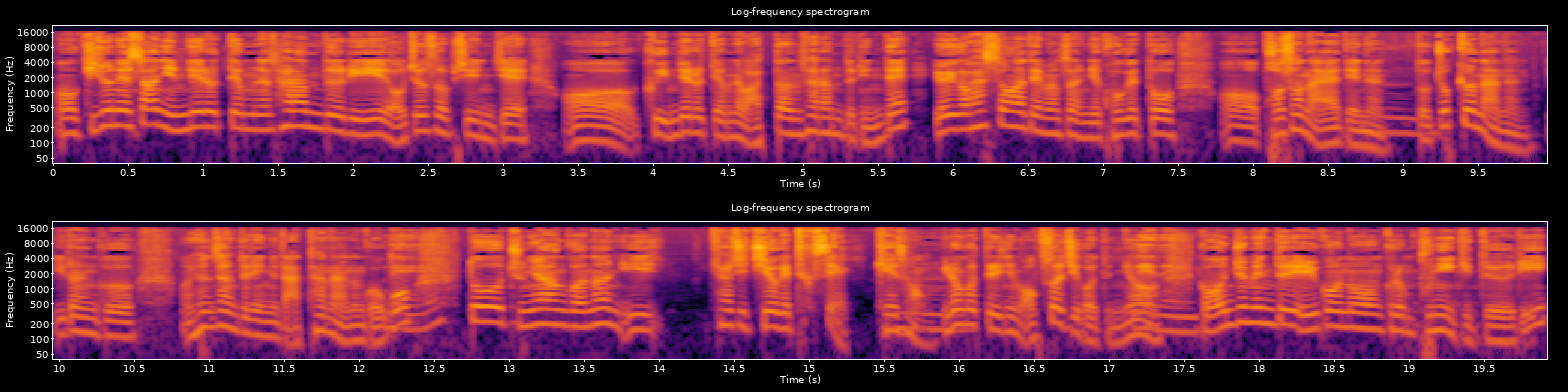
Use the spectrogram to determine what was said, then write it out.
어, 기존에 싼 임대료 때문에 사람들이 어쩔 수 없이 이제, 어, 그 임대료 때문에 왔던 사람들인데, 여기가 활성화되면서 이제 거기에 또, 어, 벗어나야 되는, 음. 또 쫓겨나는, 이런 그 어, 현상들이 이제 나타나는 거고, 네. 또 중요한 거는 이, 사실 지역의 특색, 개성 이런 것들이 지금 없어지거든요. 음. 그러니까 원주민들이 읽어놓은 그런 분위기들이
